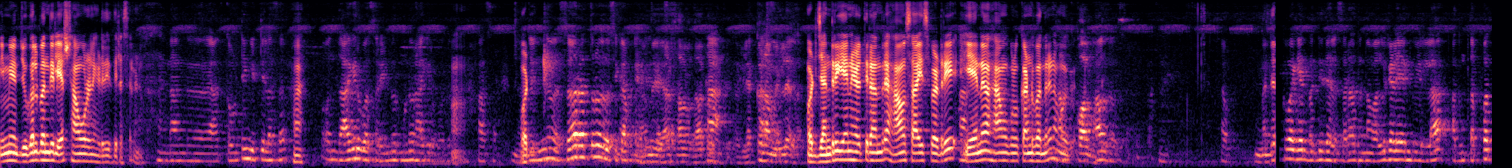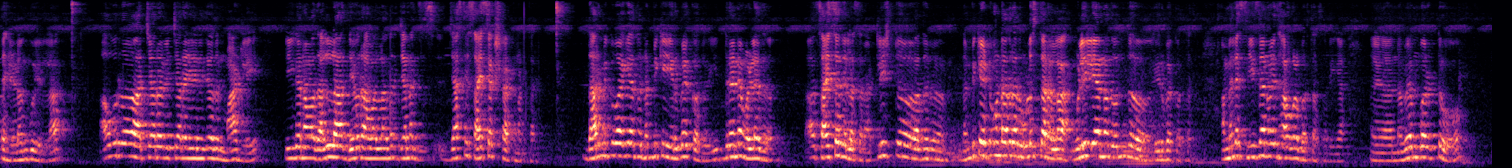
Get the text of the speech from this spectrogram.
ನಿಮ್ಮ ಜುಗಲ್ ಬಂದಿಲ್ಲ ಎಷ್ಟು ಹಾವುಗಳನ್ನ ಹಿಡಿದಿದ್ದೀರಾ ಸರ್ ನಾನು ಕೌಂಟಿಂಗ್ ಇಟ್ಟಿಲ್ಲ ಸರ್. ಹಾಂ. ಒಂದು ಆಗಿರ್ಬೋದು ಸರ್ ಇನ್ನೂರು ಮುನ್ನೂರು ಆಗಿರ್ಬೋದು. ಹಾಂ. ಸರ್. ಇನ್ನು ಸರ್ ಹತ್ರ ಸಿಕ್ಕಾಪಟ್ಟೆ ಒಟ್ಟು ಜನರಿಗೆ ಏನು ಹೇಳ್ತೀರಾ ಅಂದರೆ ಹಾವು ಸಾಯಿಸ್ಬೇಡ್ರಿ ಏನೋ ಹಾವುಗಳು ಕಂಡು ಬಂದರೆ ನಮಗೆ. ಹೌದು ನೈತಿಕವಾಗಿ ಏನು ಬಂದಿದೆಯಲ್ಲ ಸರ್ ಅದು ನಾವು ಅಲ್ಗಳೆಯಂಗೂ ಇಲ್ಲ, ಅದನ್ನ ತಪ್ಪಂತ ಹೇಳಂಗೂ ಇಲ್ಲ. ಅವರ ಆಚಾರ ವಿಚಾರ ಏನಿದೆ ಅದನ್ನ ಮಾಡಲಿ. ಈಗ ನಾವು ಅದಲ್ಲ, ದೇವರ ಹಾವಲ್ಲ ಅಂದರೆ ಜನ ಜಾಸ್ತಿ ಸಾಯ್ಸಕ್ಕೆ ಸ್ಟಾರ್ಟ್ ಮಾಡ್ತಾರೆ. ಧಾರ್ಮಿಕವಾಗಿ ಅದು ನಂಬಿಕೆ ಇರಬೇಕು ಅದು, ಇದ್ರೇನೆ ಒಳ್ಳೇದು. ಸಾಯಿಸೋದಿಲ್ಲ ಸರ್ ಅಟ್ಲೀಸ್ಟ್ ಅದ್ರ ನಂಬಿಕೆ ಇಟ್ಕೊಂಡಾದ್ರೂ ಅದು ಉಳಿಸ್ತಾರಲ್ಲ, ಉಳಿಲಿ ಅನ್ನೋದು ಒಂದು ಇರಬೇಕು ಅಂತ. ಆಮೇಲೆ ಸೀಸನ್ ವೈಸ್ ಹಾವುಗಳು ಬರ್ತಾವೆ ಸರ್ ಈಗ. ನವೆಂಬರ್ ಟು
